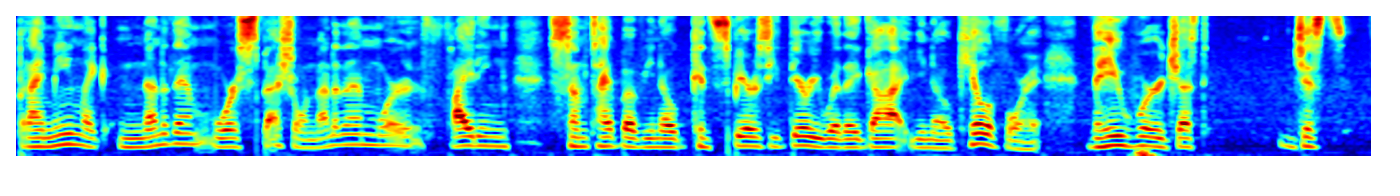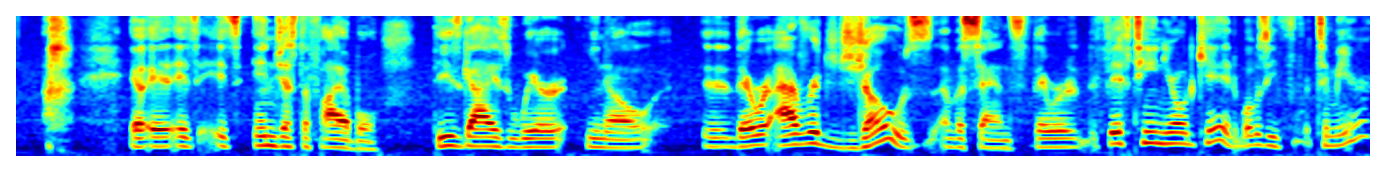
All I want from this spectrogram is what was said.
but I mean like none of them were special. None of them were fighting some type of, you know, conspiracy theory where they got, you know, killed for it. They were just, just, it, it's, it's injustifiable. These guys were, you know, Uh, they were average Joes of a sense. They were 15 year old kid. What was he? Tamir?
